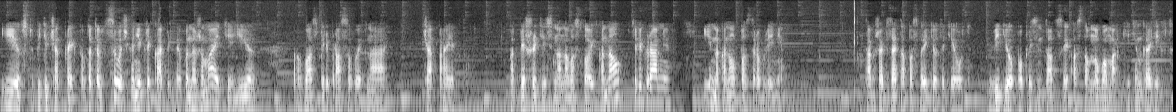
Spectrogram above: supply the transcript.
и вступите в чат проекта. Вот эта ссылочка не кликабельная. Вы нажимаете и вас перебрасывает на чат проекта. Подпишитесь на новостной канал в Телеграме и на канал поздравления. Также обязательно посмотрите вот эти вот видео по презентации основного маркетинга лифт.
